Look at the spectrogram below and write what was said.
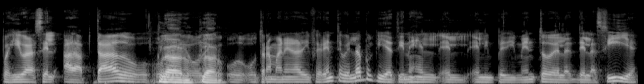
pues iba a ser adaptado o, Claro, de, o claro. o- otra manera diferente, ¿verdad? Porque ya tienes el, el- el impedimento de la, de la silla.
